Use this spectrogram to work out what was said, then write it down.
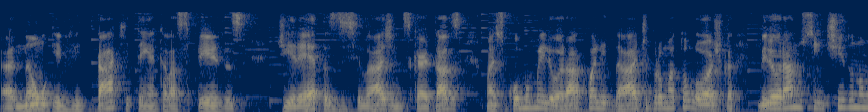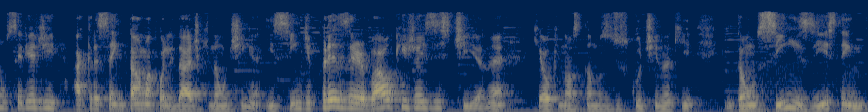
uh, não evitar que tenha aquelas perdas diretas de silagem descartadas, mas como melhorar a qualidade bromatológica. Melhorar no sentido não seria de acrescentar uma qualidade que não tinha, e sim de preservar o que já existia, né? Que é o que nós estamos discutindo aqui. Então, sim, existem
